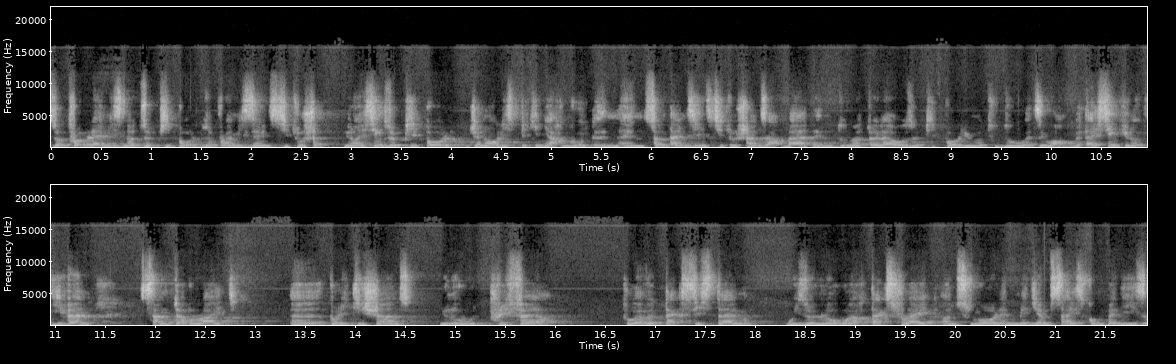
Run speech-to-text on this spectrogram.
the problem is not the people, the problem is the institution. You know, I think the people, generally speaking, are good, and, and sometimes the institutions are bad and do not allow the people, you know, to do what they want. But I think, you know, even center-right uh, politicians, you know, would prefer to have a tax system with a lower tax rate on small and medium-sized companies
